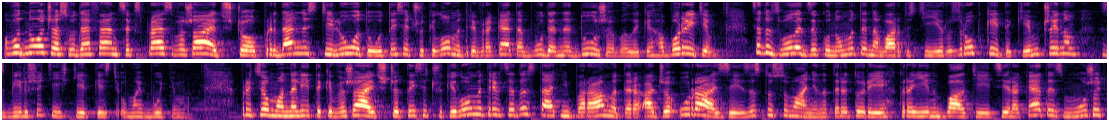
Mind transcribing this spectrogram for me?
Водночас у Defense Express вважають, що при дальності льоту у тисячу кілометрів ракета буде не дуже великих габаритів. Це дозволить зекономити на вартості її розробки і таким чином збільшить їх кількість у майбутньому. При цьому аналітики вважають, що тисячу кілометрів це достатній параметр, адже у разі застосування на території країн Балтії ці ракети зможуть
